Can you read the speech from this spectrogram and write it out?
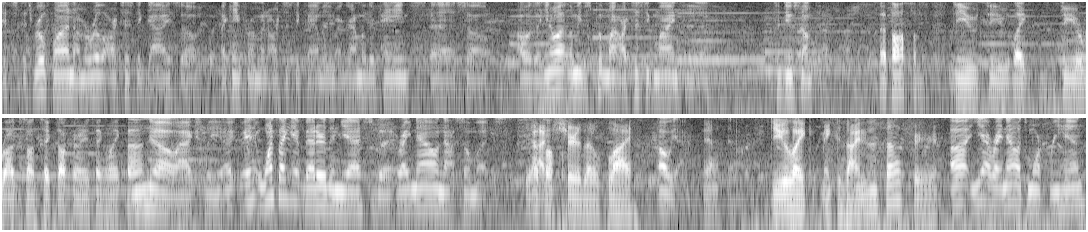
it's it's real fun. I'm a real artistic guy, so I came from an artistic family. My grandmother paints, uh, so I was like, you know what? Let me just put my artistic mind to to do something. That's awesome. Do you do you like do your rugs on TikTok or anything like that? No, actually. I, once I get better, then yes, but right now, not so much. Yeah, That's I'm awesome. sure that'll fly. Oh yeah. Yeah. Yeah. Do you like make designs and stuff, or Uh, yeah, right now it's more freehand.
